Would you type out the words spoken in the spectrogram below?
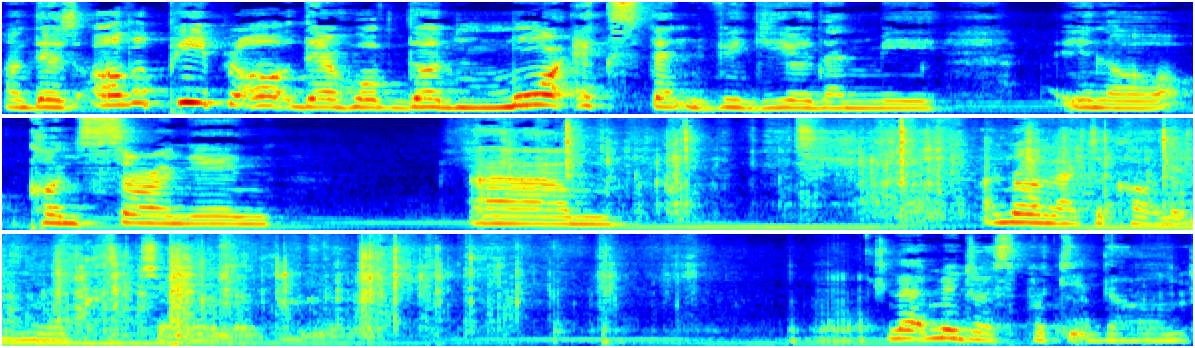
and there's other people out there who have done more extent video than me, you know, concerning, um, I don't like to call it no culture. Let me just put it down.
